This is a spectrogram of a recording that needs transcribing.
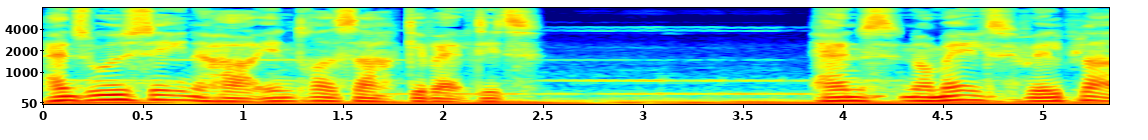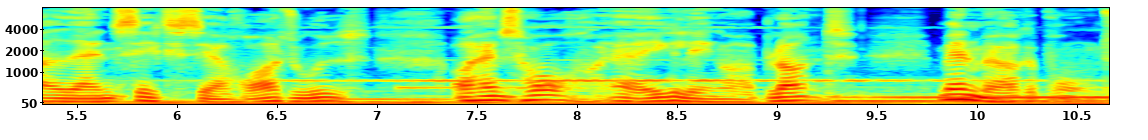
Hans udseende har ændret sig gevaldigt. Hans normalt velplejede ansigt ser råt ud, og hans hår er ikke længere blondt, men mørkebrunt.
